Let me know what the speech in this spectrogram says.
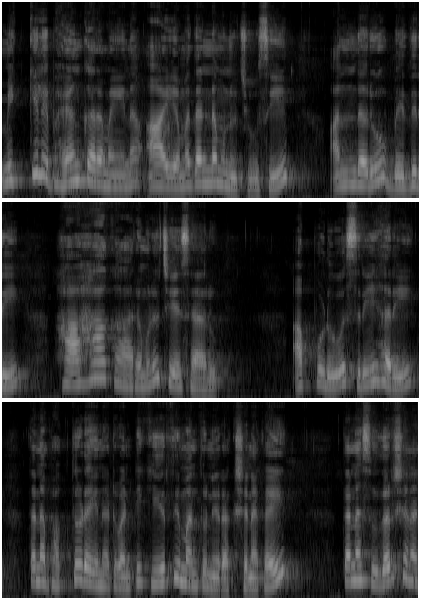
మిక్కిలి భయంకరమైన ఆ యమదండమును చూసి అందరూ బెదిరి హాహాకారములు చేశారు. అప్పుడు శ్రీహరి తన భక్తుడైనటువంటి కీర్తిమంతుని రక్షణకై తన సుదర్శన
